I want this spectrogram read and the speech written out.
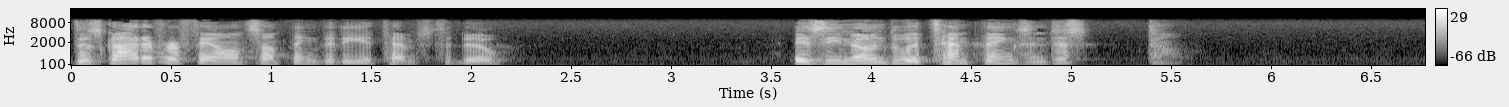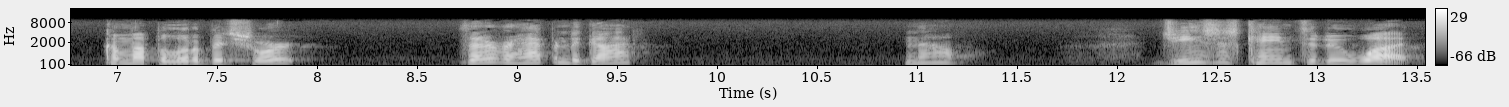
does God ever fail in something that he attempts to do? Is he known to attempt things and just come up a little bit short? Does that ever happen to God? No. Jesus came to do what?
